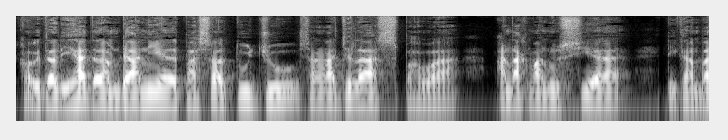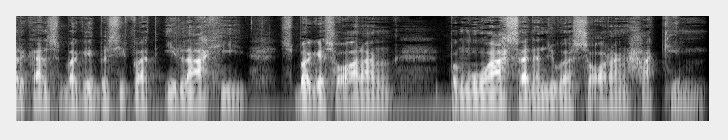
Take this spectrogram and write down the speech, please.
Kalau kita lihat dalam Daniel pasal 7 sangat jelas bahwa anak manusia digambarkan sebagai bersifat ilahi, sebagai seorang penguasa dan juga seorang hakim.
